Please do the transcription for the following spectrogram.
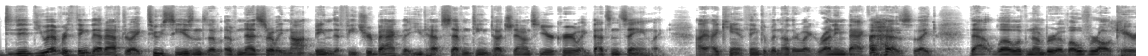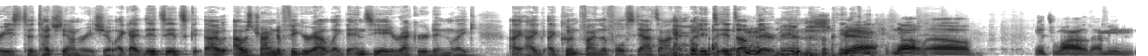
did you ever think that after like two seasons of, of necessarily not being the feature back that you'd have 17 touchdowns to your career? Like that's insane. Like I, I can't think of another like running back that has like that low of number of overall carries to touchdown ratio. Like I, it's, it's, I, I was trying to figure out like the NCAA record and like I, I, I couldn't find the full stats on it, but it's, it's up there, man. yeah, no, um, it's wild. I mean,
